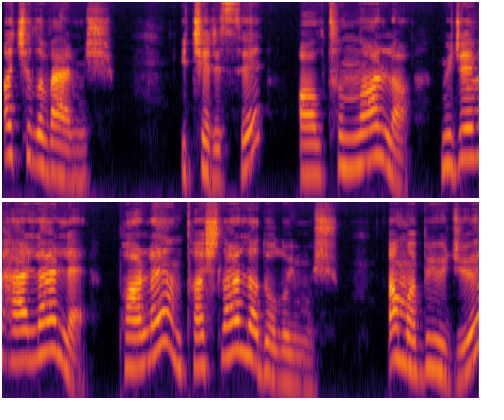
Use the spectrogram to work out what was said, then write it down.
açılıvermiş. İçerisi altınlarla, mücevherlerle, parlayan taşlarla doluymuş. Ama büyücü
